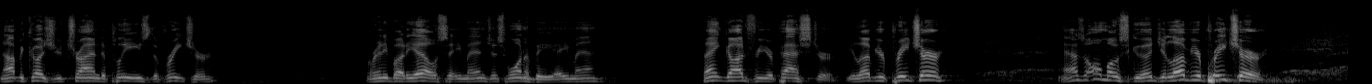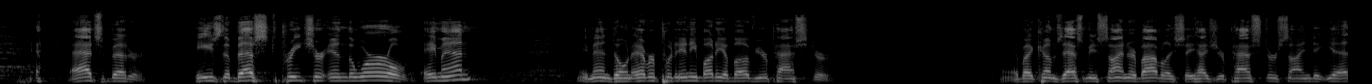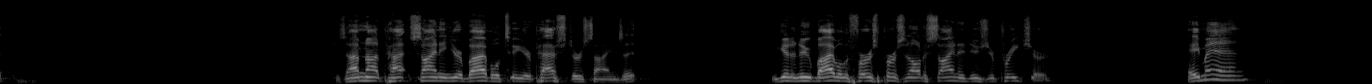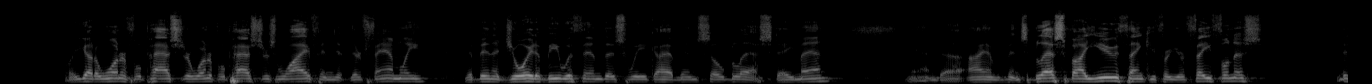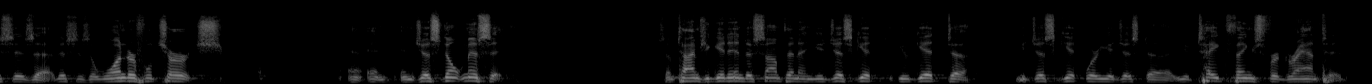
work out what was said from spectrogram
Not because you're trying to please the preacher or anybody else, amen. Just want to be, amen. Thank God for your pastor. You love your preacher? That's almost good. You love your preacher? That's better. He's the best preacher in the world. Amen? Amen. Don't ever put anybody above your pastor. Everybody comes to ask me to sign their Bible. I say, Has your pastor signed it yet? Because I'm not pa- signing your Bible till your pastor signs it. You get a new Bible, the first person ought to sign it is your preacher. Amen. Well, you got a wonderful pastor, wonderful pastor's wife, and their family. It's been a joy to be with them this week. I have been so blessed. Amen. And uh, I have been blessed by you. Thank you for your faithfulness. This is a, this is a wonderful church. And, and, and just don't miss it. Sometimes you get into something and you just get you get uh, you just get where you just uh, you take things for granted.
